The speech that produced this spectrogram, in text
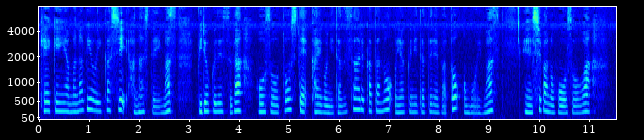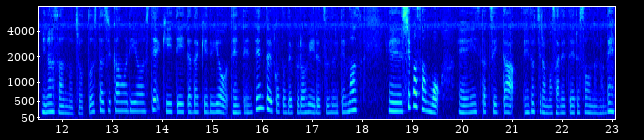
経験や学びを生かし話しています。微力ですが放送を通して介護に携わる方のお役に立てればと思います、えー、芝の放送は皆さんのちょっとした時間を利用して聞いていただけるよう点々点ということでプロフィール続いてます、えー、柴さんも、えー、インスタツイッター、えー、どちらもされているそうなので、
